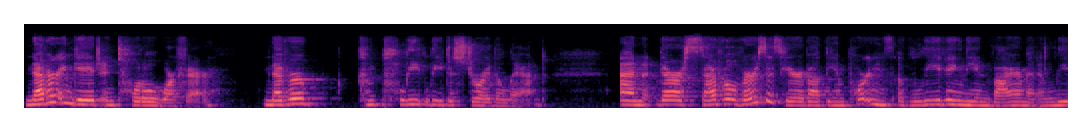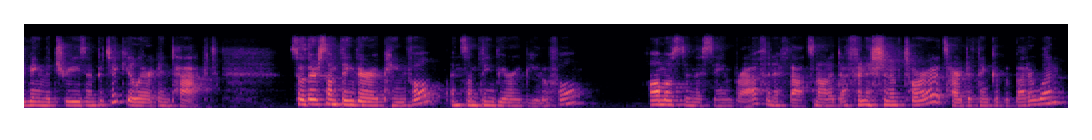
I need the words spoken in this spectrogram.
Never engage in total warfare. Never completely destroy the land. And there are several verses here about the importance of leaving the environment and leaving the trees in particular intact. So there's something very painful and something very beautiful, almost in the same breath. And if that's not a definition of Torah, it's hard to think of a better one.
